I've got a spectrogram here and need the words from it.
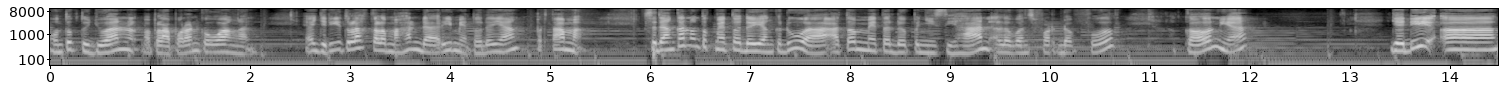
untuk tujuan pelaporan keuangan. Ya, jadi itulah kelemahan dari metode yang pertama. Sedangkan untuk metode yang kedua atau metode penyisihan allowance for full account ya. Jadi uh,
